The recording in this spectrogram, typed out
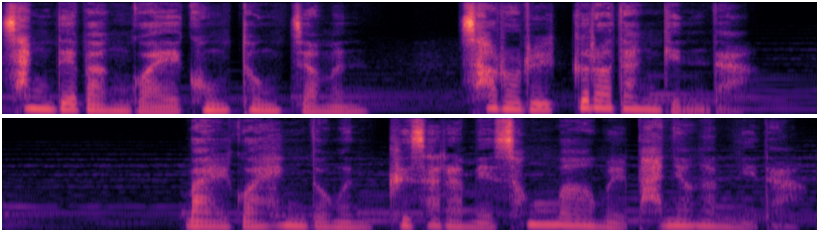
상대방과의 공통점은 서로를 끌어당긴다. 말과 행동은 그 사람의 속마음을 반영합니다.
